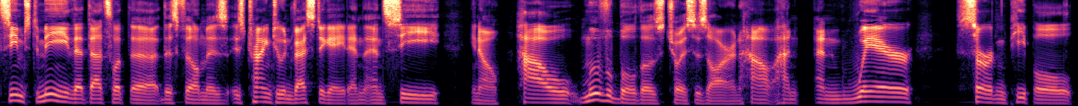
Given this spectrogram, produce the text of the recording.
Seems to me that that's what the this film is is trying to investigate and and see you know how movable those choices are and how and and where certain people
